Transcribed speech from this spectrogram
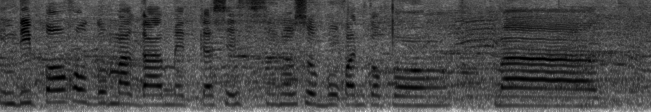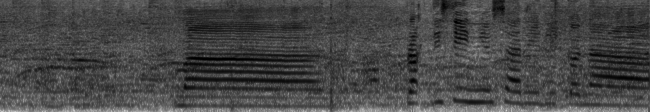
Hindi po ako gumagamit kasi sinusubukan ko pong mag mag practicein yung sarili ko na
